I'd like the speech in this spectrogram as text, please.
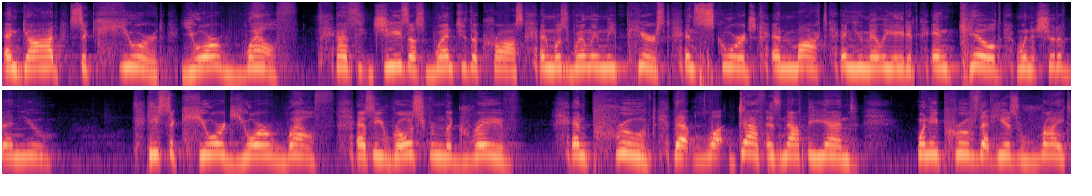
And God secured your wealth as Jesus went to the cross and was willingly pierced and scourged and mocked and humiliated and killed when it should have been you. He secured your wealth as he rose from the grave and proved that death is not the end when he proves that he is right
